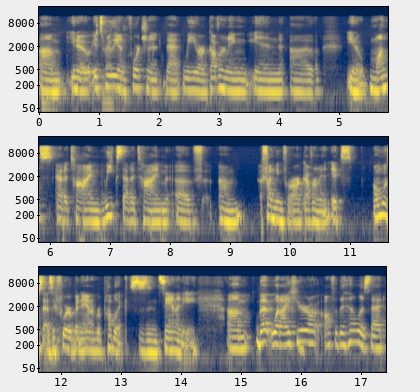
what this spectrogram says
um, you know, it's really unfortunate that we are governing in, uh, you know, months at a time, weeks at a time of um, funding for our government. It's almost as if we're a banana republic. This is insanity. Um, but what I hear off of the Hill is that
